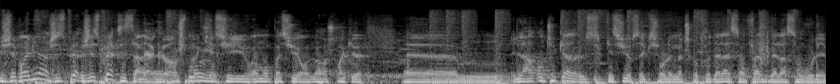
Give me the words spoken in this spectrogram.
j'aimerais bien, j'espère, j'espère que c'est ça. D'accord. franchement, j'en suis vraiment pas sûr. Non, je crois que euh, là, en tout cas, ce qui est sûr, c'est que sur le match contre Dallas, en face, Dallas en voulait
